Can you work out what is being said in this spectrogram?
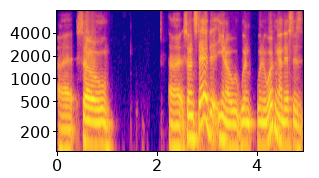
Uh, so, uh, so instead, you know, when when we're working on this, is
